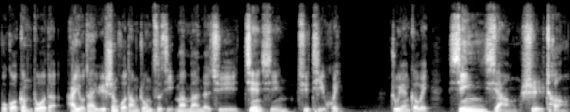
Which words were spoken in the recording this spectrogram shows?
不过更多的还有待于生活当中自己慢慢的去践行、去体会。祝愿各位心想事成。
